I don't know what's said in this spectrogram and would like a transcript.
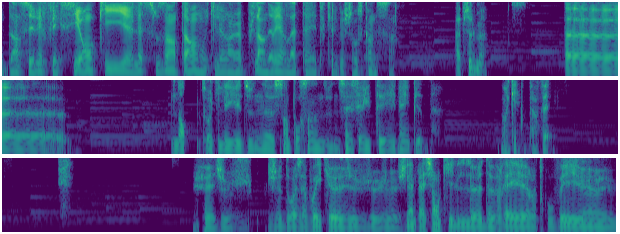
dans ses réflexions qui euh, laisse sous-entendre qu'il aurait un plan derrière la tête ou quelque chose comme ça. Absolument. Euh... Non, toi qu'il est d'une 100% d'une sincérité limpide. Ok, parfait. Je, dois avouer que j'ai l'impression qu'il euh, devrait retrouver un...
